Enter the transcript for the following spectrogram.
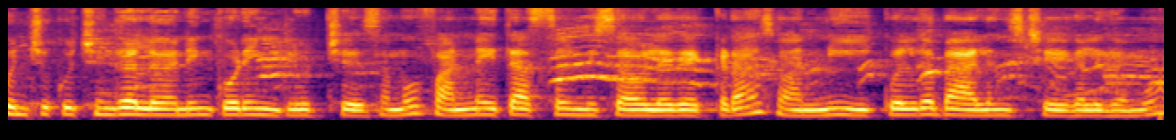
కొంచెం కొంచెంగా లెర్నింగ్ కూడా ఇంక్లూడ్ చేసాము. ఫన్ అయితే అస్సలు మిస్ అవ్వలేదు ఎక్కడ. సో అన్నీ ఈక్వల్గా బ్యాలెన్స్ చేయగలిగాము.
